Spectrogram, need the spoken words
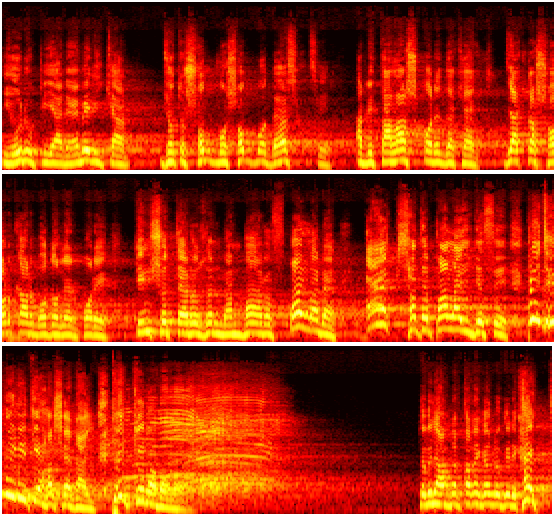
European আমেরিকার যত সভ্য সভ্য দেশ আছে, আপনি তালাশ করে দেখেন যে একটা সরকার বদলের পরে তিনশো তেরো জন মেম্বার অফ পার্লামেন্ট একসাথে পালাই গেছে, পৃথিবীর ইতিহাসে নাই। ঠিক কিনা বলো? তো বলে, আপনার তারা গেল করে খাইছ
